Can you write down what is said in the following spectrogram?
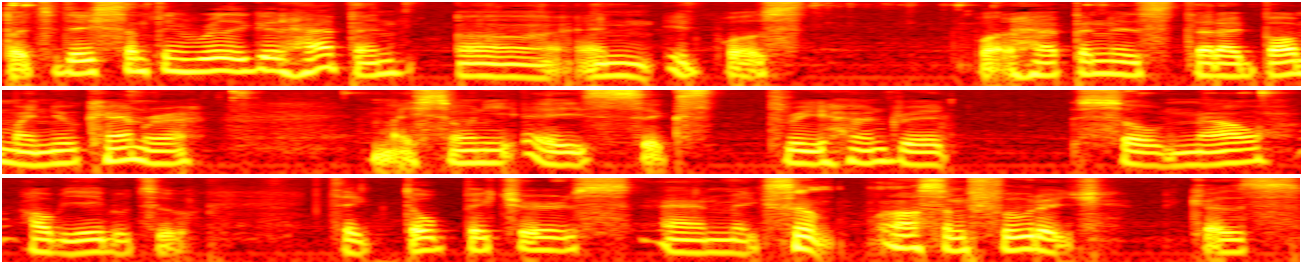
but today something really good happened, uh, and it was what happened is that I bought my new camera, my Sony A6 300. So now I'll be able to take dope pictures and make some awesome footage because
